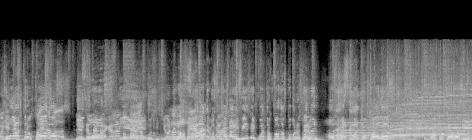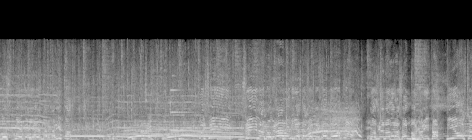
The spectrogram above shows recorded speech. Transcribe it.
Oye, ¡Cuatro codos! Les dos están regalando todas las posiciones. No, No, espérate, no pues eso está difícil. Cuatro codos, ¿cómo resuelven? Vamos a ver, cuatro codos. Cuatro codos y los dos pies de allá de Margarita. Pues sí, sí, la lograron y ya está festejando Oca. Las ganadoras son Margarita y Oca.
